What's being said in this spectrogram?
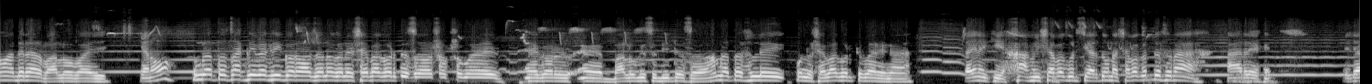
আমাদের আর ভালো ভাই। কেন? তোমরা তো চাকরি বাকরি করো জনগণের সেবা করতেছো সবসময় এগর ভালো কিছু দিতেছো। আমরা তো আসলে কোনো সেবা করতে পারি না। তাই নাকি? আমি সেবা করছি আর তোমরা সেবা করতেছো না? আরে এটা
